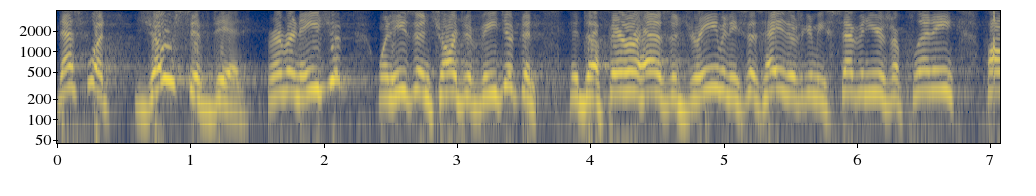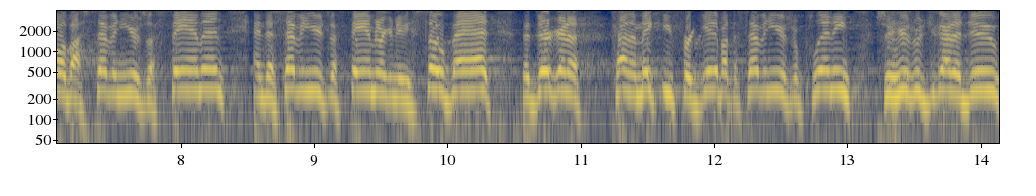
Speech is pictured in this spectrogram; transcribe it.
That's what Joseph did. Remember in Egypt? When he's in charge of Egypt and the Pharaoh has a dream and he says, hey, there's going to be seven years of plenty, followed by seven years of famine. And the seven years of famine are going to be so bad that they're going to kind of make you forget about the seven years of plenty. So here's what you got to do.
